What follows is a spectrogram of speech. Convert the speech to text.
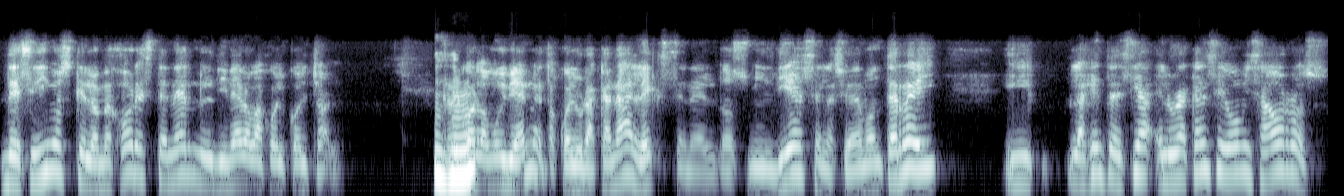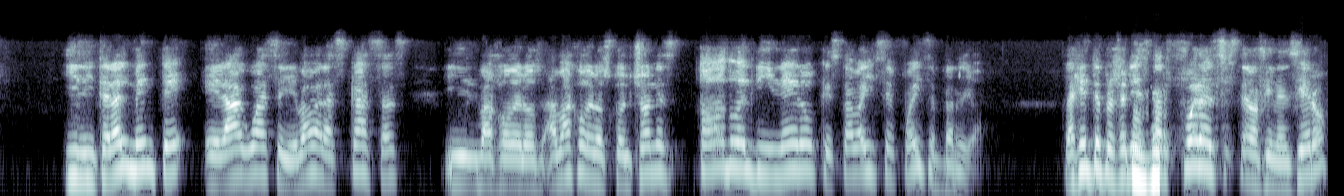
decidimos que lo mejor es tener el dinero bajo el colchón. Recuerdo muy bien, me tocó el huracán Alex en el 2010 en la ciudad de Monterrey y la gente decía, el huracán se llevó mis ahorros y literalmente el agua se llevaba a las casas y bajo de los, abajo de los colchones todo el dinero que estaba ahí se fue y se perdió. La gente prefería estar fuera del sistema financiero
